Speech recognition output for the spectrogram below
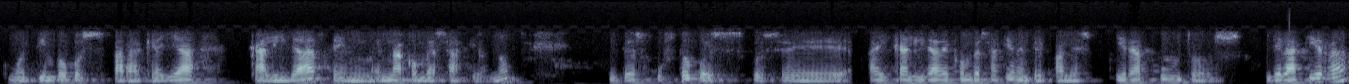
como el tiempo pues para que haya calidad en, una conversación, ¿no? Entonces justo pues pues eh, hay calidad de conversación entre cualesquiera puntos de la Tierra,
